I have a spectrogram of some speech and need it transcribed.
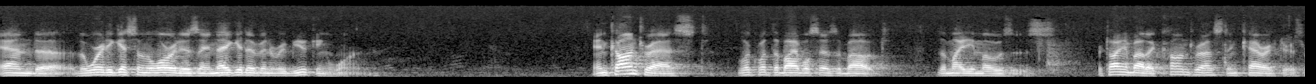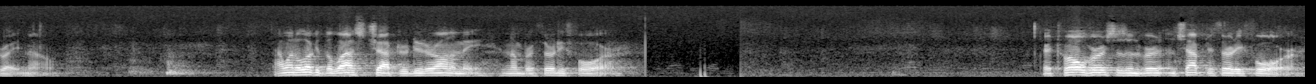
and uh, the word he gets from the Lord is a negative and rebuking one. In contrast, look what the Bible says about the mighty Moses. We're talking about a contrast in characters right now. I want to look at the last chapter of Deuteronomy, number 34. There are 12 verses in, ver- in chapter 34.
